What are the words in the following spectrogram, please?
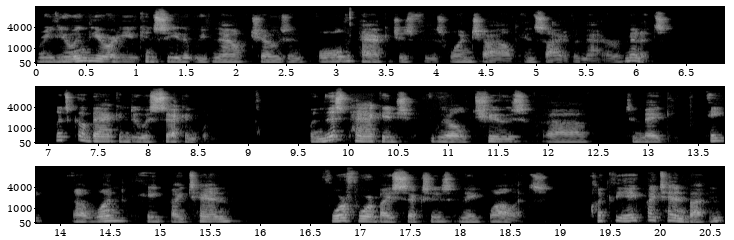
Reviewing the order, you can see that we've now chosen all the packages for this one child inside of a matter of minutes. Let's go back and do a second one. On this package, we'll choose uh, to make eight, uh, one 8 by 10, four 4 by 6s, and 8 wallets. Click the 8 by 10 button,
